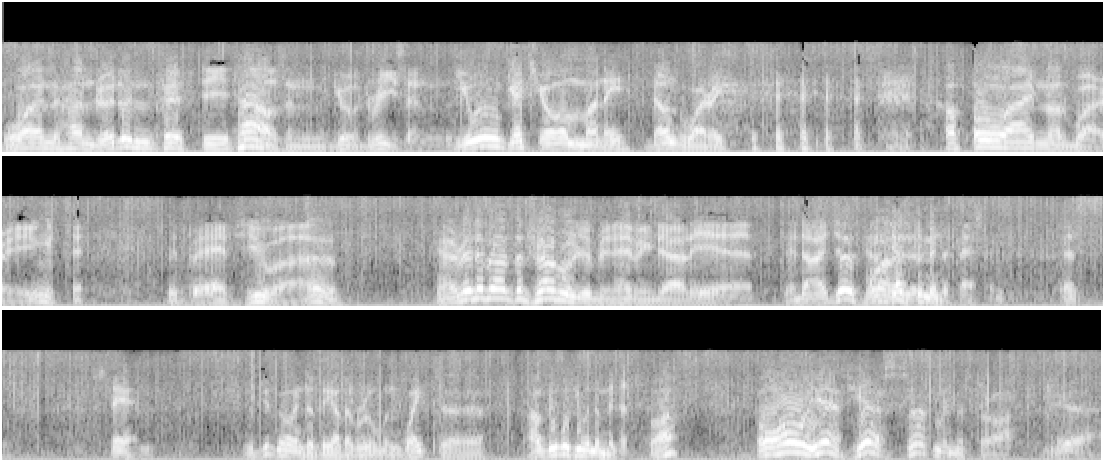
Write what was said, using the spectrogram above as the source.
150,000 good reasons. You'll get your money. Don't worry. oh, I'm not worrying. But perhaps you are. I read about the trouble you've been having down here, and I just Now, wanted... just a minute, Bascom. Uh, Stan, would you go into the other room and wait? Uh, I'll be with you in a minute. What? Oh, yes, yes, certainly, Mr. Austin. Yeah.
